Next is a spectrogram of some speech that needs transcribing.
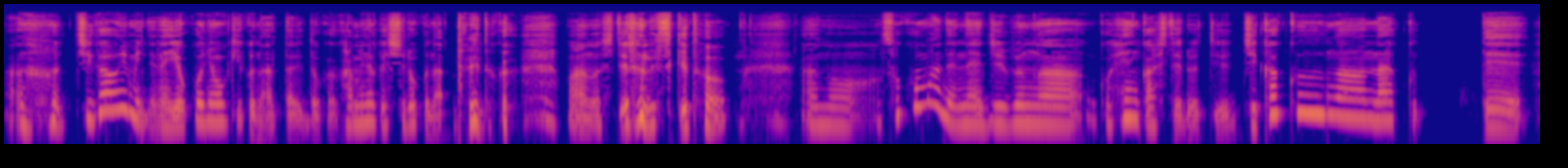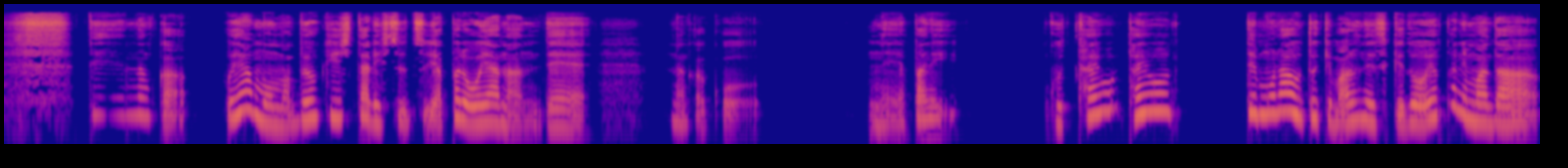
あの、違う意味でね、横に大きくなったりとか、髪の毛白くなったりとか まあ、あの、してるんですけど、あの、そこまでね、自分がこう変化してるっていう自覚がなくて、で、なんか、親もま病気したりしつつ、やっぱり親なんで、なんかこう、ね、やっぱり、こう、頼、頼ってもらう時もあるんですけど、やっぱりまだ、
